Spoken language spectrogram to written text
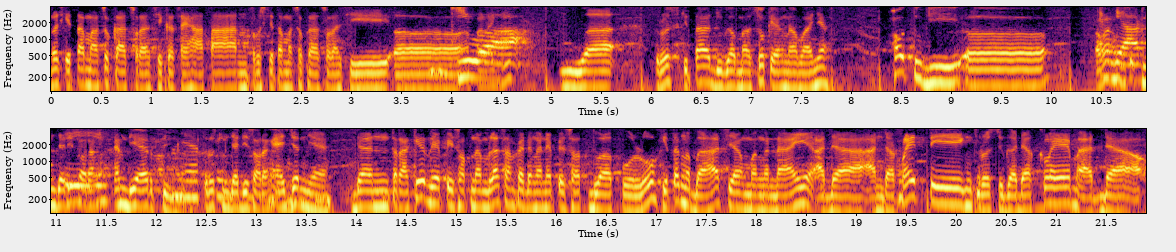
Terus kita masuk ke asuransi kesehatan, terus kita masuk ke asuransi eh, Jiwa. apa lagi? Jiwa. Terus kita juga masuk yang namanya how to be eh, apa, untuk MDRT. menjadi seorang MDRT, terus menjadi seorang agentnya. Dan terakhir di episode 16 sampai dengan episode 20 kita ngebahas yang mengenai ada underwriting, terus juga ada claim, ada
